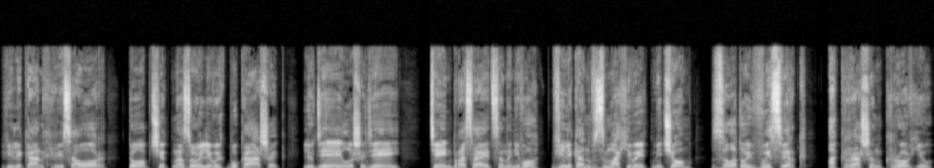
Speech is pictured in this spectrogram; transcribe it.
великан Хрисаор топчет назойливых букашек, людей, лошадей. Тень бросается на него, великан взмахивает мечом, золотой высверк окрашен кровью,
